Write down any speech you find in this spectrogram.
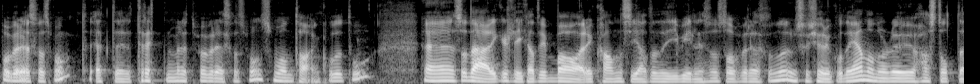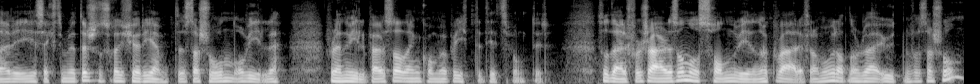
på beredskapspunkt. Etter 13 minutter på beredskapspunkt så må man ta en kode 2. Uh, eh, så det er ikke slik at vi bare kan si at de bilene som står på beredskapspunkt, skal kjøre kode 1, og når du har stått der i 60 minutter, så skal du kjøre hjem til stasjonen og hvile. For den hvilepausa kommer på gitte tidspunkter. Så derfor så er det sånn, og sånn vil det nok være framover, at når du er utenfor stasjonen,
